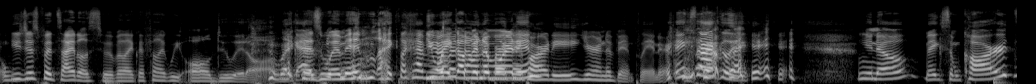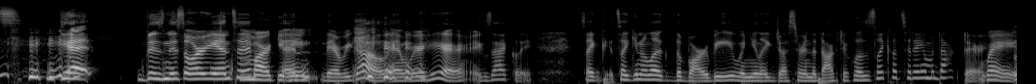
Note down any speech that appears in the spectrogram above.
all, you just put titles to it, but like I feel like we all do it all. Like as women, like, like have you, you, wake up in the a morning, party you're an event planner Exactly. you know, make some cards, get business oriented, Marketing. and there we go, and we're here. Exactly. It's like it's like you know like the Barbie when you like dress her in the doctor clothes. It's like oh today I'm a doctor. right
